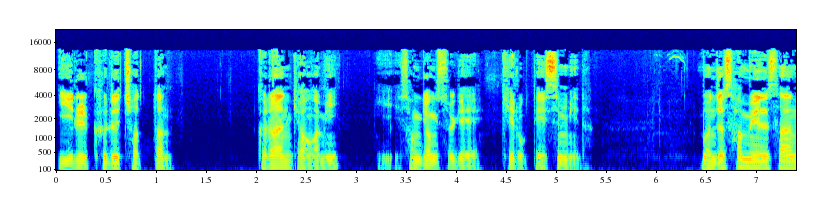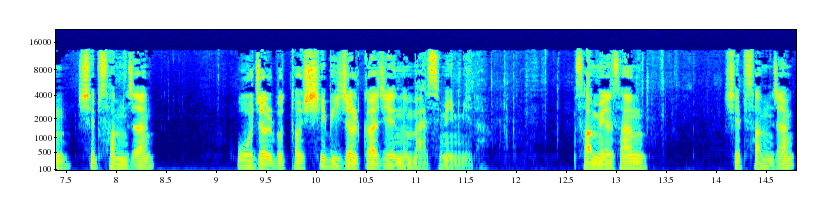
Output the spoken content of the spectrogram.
일을 그르쳤던 그러한 경험이 성경 속에 기록되어 있습니다. 먼저 사무엘상 13장 5절부터 12절까지 있는 말씀입니다. 사무엘상 13장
